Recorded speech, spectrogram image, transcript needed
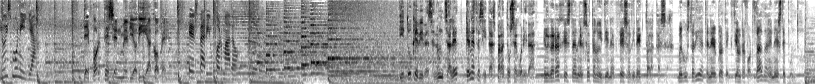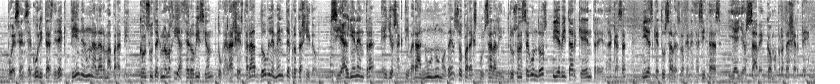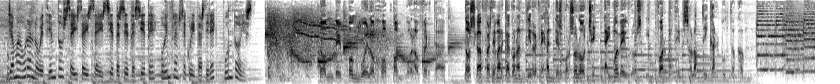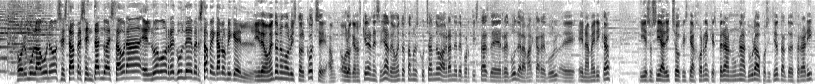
Luis Munilla. Deportes en Mediodía, Cope. Estar informado. ¿Y tú que vives en un chalet? ¿Qué necesitas para tu seguridad? El garaje está en el sótano y tiene acceso directo a la casa. Me gustaría tener protección reforzada en este punto. Pues en Securitas Direct tienen una alarma para ti. Con su tecnología Zero Vision, tu garaje estará doblemente protegido. Si alguien entra, ellos activarán un humo denso para expulsar al intruso en segundos y evitar que entre en la casa. Y es que tú sabes lo que necesitas y ellos saben cómo protegerte. Llama ahora al 900-666-777 o entra en securitasdirect.es. Donde pongo el ojo, pongo la oferta. Dos gafas de marca con antirreflejantes por solo 89 euros. Infórmate en soloptical.com. Fórmula 1 se está presentando a esta hora el nuevo Red Bull de Verstappen, Carlos Miquel. Y de momento no hemos visto el coche, aunque- o lo que nos quieran enseñar. De momento estamos escuchando a grandes deportistas de Red Bull, de la marca Red Bull eh, en América. Y eso sí, ha dicho Christian Horner que esperan una dura oposición tanto de Ferrari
